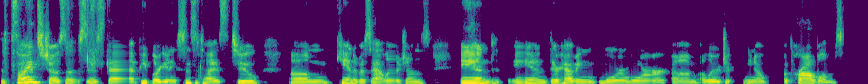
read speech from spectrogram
the science shows us is that people are getting sensitized to um, cannabis allergens and and they're having more and more um, allergic you know uh, problems.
